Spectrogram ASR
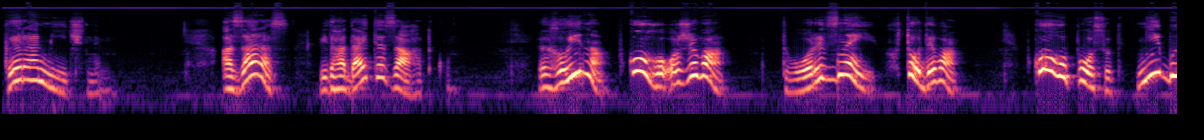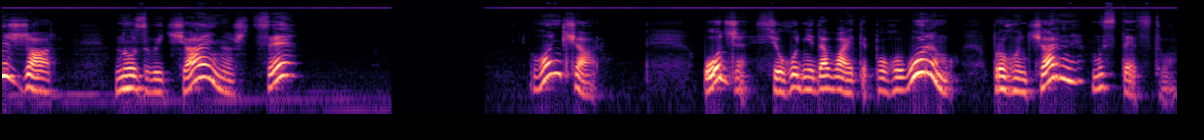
керамічним. А зараз відгадайте загадку. Глина в кого ожива? Творить з неї хто дива? В кого посуд ніби жар? Ну, звичайно ж, це гончар. Отже, сьогодні давайте поговоримо про гончарне мистецтво.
